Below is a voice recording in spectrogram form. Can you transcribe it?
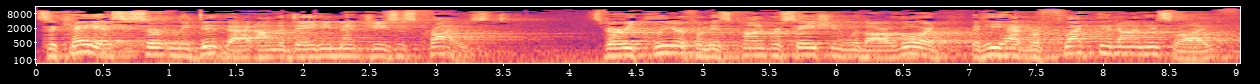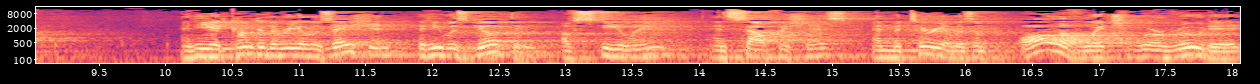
Zacchaeus certainly did that on the day he met Jesus Christ. It's very clear from his conversation with our Lord that he had reflected on his life and he had come to the realization that he was guilty of stealing and selfishness and materialism, all of which were rooted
